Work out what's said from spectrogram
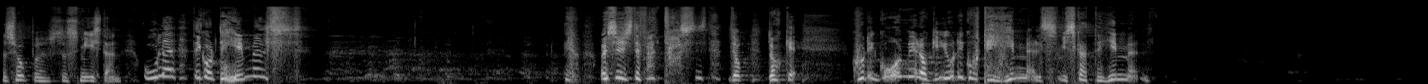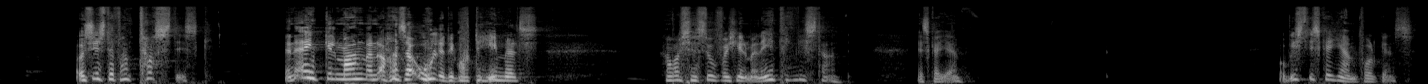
Han så på så smilte han. 'Ole, det går til himmels!' Og jeg syns det er fantastisk. Dere, hvor det går med dere? Jo, det går til himmels. Vi skal til himmelen. Og jeg syns det er fantastisk. En enkel mann, men han sa 'Ole, det går til himmels'. Han var ikke en stor forkynner, men én ting visste han. Jeg skal hjem. Og hvis vi skal hjem, folkens,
